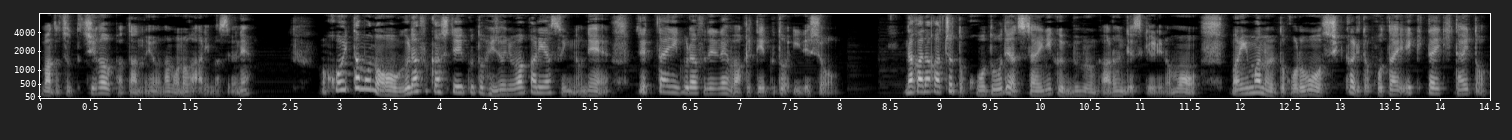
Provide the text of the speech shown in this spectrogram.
またちょっと違うパターンのようなものがありますよね。こういったものをグラフ化していくと非常にわかりやすいので、絶対にグラフでね、分けていくといいでしょう。なかなかちょっと口頭では伝えにくい部分があるんですけれども、まあ、今のところをしっかりと固体、液体、気体と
